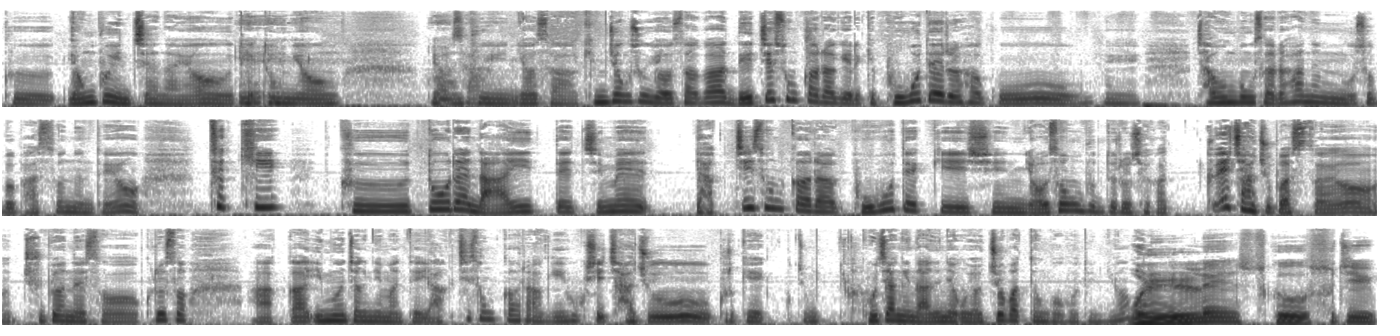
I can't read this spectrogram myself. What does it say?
그 영부 있잖아요. 예, 대통령 어, 여사. 부인 여사 김정숙 여사가 넷째 손가락에 이렇게 보호대를 하고 예, 자원봉사를 하는 모습을 봤었는데요. 특히 그 또래 나이 때쯤에 약지 손가락 보호대 끼신 여성분들을 제가 꽤 자주 봤어요. 주변에서. 그래서 아까 임 원장님한테 약지 손가락이 혹시 자주 그렇게 좀 고장이 나느냐고 여쭤봤던 거거든요. 원래 수- 그 수지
